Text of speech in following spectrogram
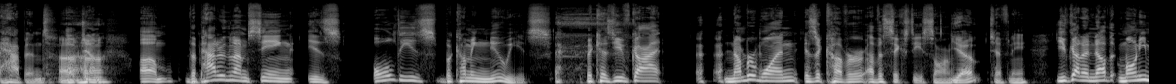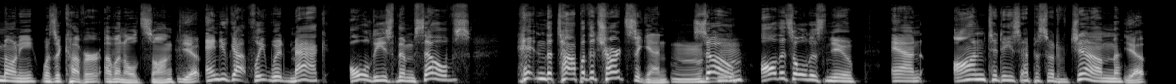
happened Uh-huh. Jem. Um, the pattern that I'm seeing is oldies becoming newies because you've got number one is a cover of a 60s song. Yep. Tiffany. You've got another Mony Mony was a cover of an old song. Yep. And you've got Fleetwood Mac, oldies themselves, hitting the top of the charts again. Mm-hmm. So all that's old is new. And on today's episode of Jem, Yep.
